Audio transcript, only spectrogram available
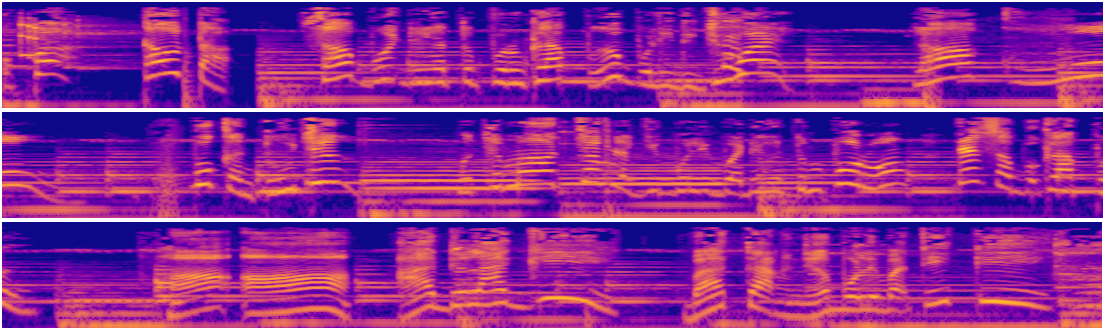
Opa, tahu tak? Sabut dengan tempurung kelapa boleh dijual. Laku. Bukan tu je. Macam-macam lagi boleh buat dengan tempurung dan sabut kelapa. Ha ah, ada lagi. Batangnya boleh buat titi. Ha?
